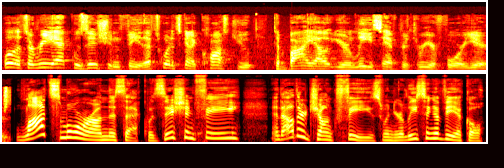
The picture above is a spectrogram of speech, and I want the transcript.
well, it's a reacquisition fee. That's what it's going to cost you to buy out your lease after three or four years. Lots more on this acquisition fee and other junk fees when you're leasing a vehicle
